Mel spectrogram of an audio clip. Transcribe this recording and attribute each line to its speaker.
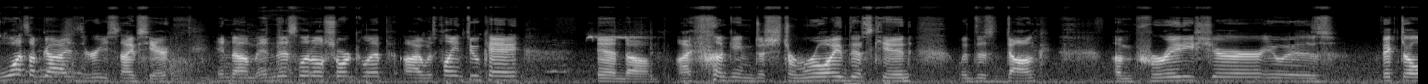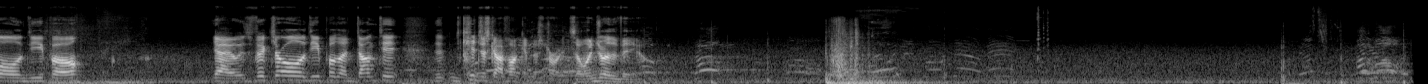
Speaker 1: What's up guys, Degree Snipes here. And um, in this little short clip, I was playing 2K, and um, I fucking destroyed this kid with this dunk. I'm pretty sure it was Victor Oladipo. Yeah, it was Victor Oladipo that dunked it. The kid just got fucking destroyed, so enjoy the video. Oh,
